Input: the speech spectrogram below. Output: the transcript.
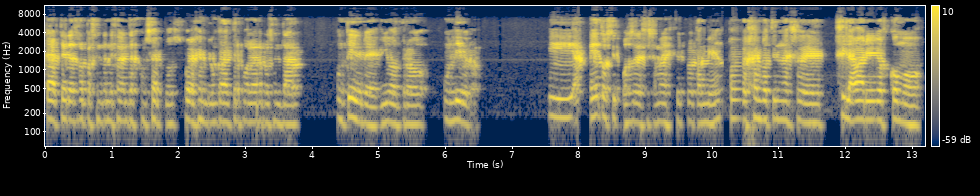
caracteres representan diferentes conceptos. Por ejemplo, un carácter puede representar un tigre y otro un libro. Y hay otros tipos de sistema de escritura también. Por ejemplo, tienes eh, silabarios como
